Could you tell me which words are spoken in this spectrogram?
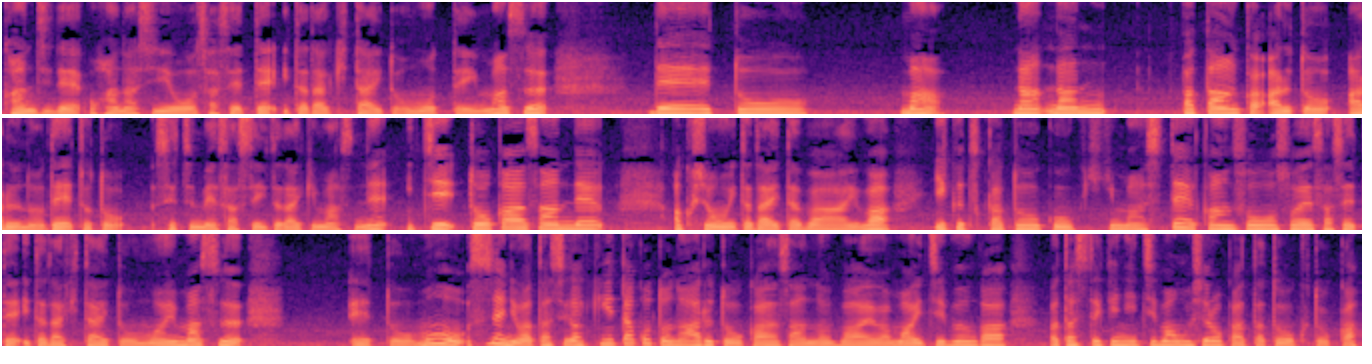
感じでお話をさせていただきたいと思っています。でえっとまあななんパターンがあるとあるのでちょっと説明させていただきますね。1トーカーさんでアクションをいただいた場合はいくつかトークを聞きまして感想を添えさせていただきたいと思います。えっと、もうすでに私が聞いたことのあるトーカーさんの場合は、まあ、一文が私的に一番面白かったトークとか、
